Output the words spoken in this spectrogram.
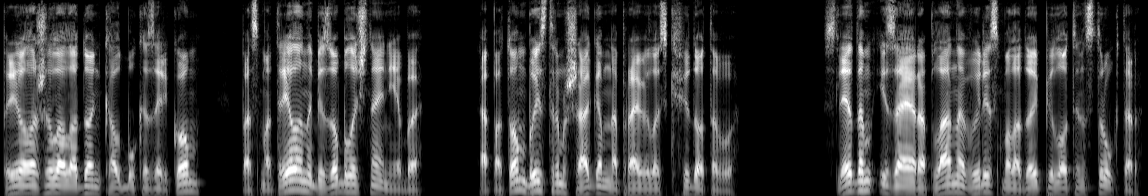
приложила ладонь к колбу козырьком, посмотрела на безоблачное небо, а потом быстрым шагом направилась к Федотову. Следом из аэроплана вылез молодой пилот-инструктор,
